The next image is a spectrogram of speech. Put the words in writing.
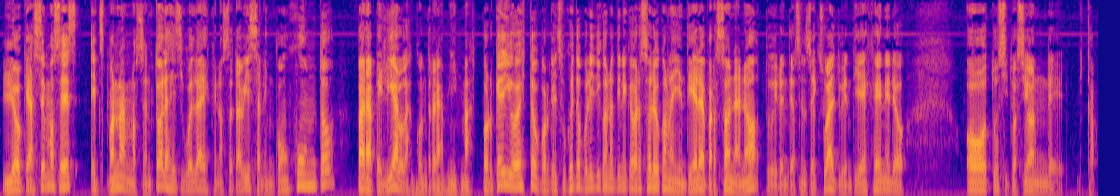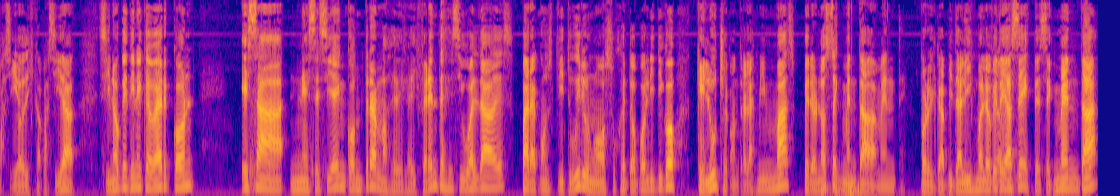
lo que hacemos es exponernos en todas las desigualdades que nos atraviesan en conjunto para pelearlas contra las mismas. ¿Por qué digo esto? Porque el sujeto político no tiene que ver solo con la identidad de la persona, ¿no? Tu orientación sexual, tu identidad de género o tu situación de discapacidad o discapacidad, sino que tiene que ver con esa necesidad de encontrarnos desde las diferentes desigualdades para constituir un nuevo sujeto político que luche contra las mismas, pero no segmentadamente. Porque el capitalismo lo que te hace es te segmenta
